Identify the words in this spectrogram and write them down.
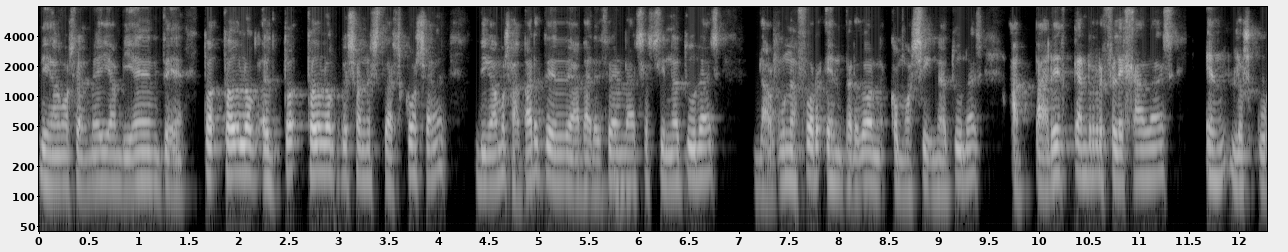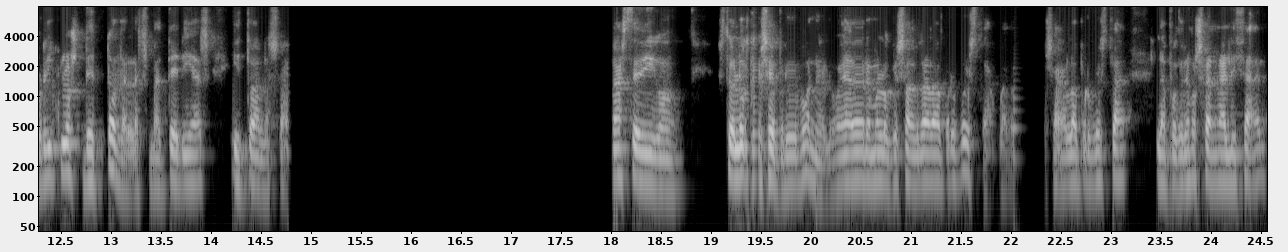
digamos, el medio ambiente, todo, lo, todo lo que son estas cosas, digamos, aparte de aparecer en las asignaturas, de alguna forma, en, perdón, como asignaturas, aparezcan reflejadas en los currículos de todas las materias y todas las... Más te digo, esto es lo que se propone, luego ya veremos lo que saldrá la propuesta. Cuando salga la propuesta la podremos analizar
